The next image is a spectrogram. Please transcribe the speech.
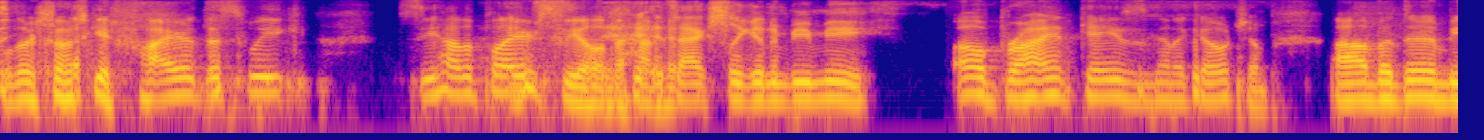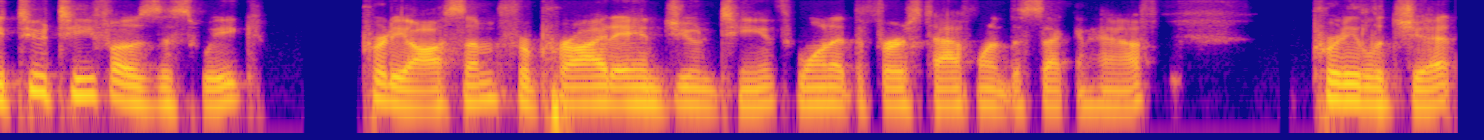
Will their coach get fired this week? See how the players It's- feel about It's it. It's actually going to be me. Oh, Bryant Case is going to coach him. Uh, but there'll be two tifos this week. Pretty awesome for Pride and Juneteenth. One at the first half, one at the second half. Pretty legit.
